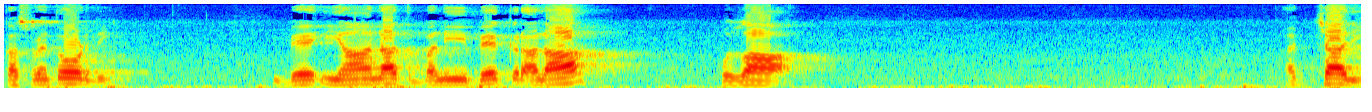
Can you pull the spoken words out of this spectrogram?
قسمیں توڑ دی۔ بے ایانت بنی بکر علا خزا اچھا جی۔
